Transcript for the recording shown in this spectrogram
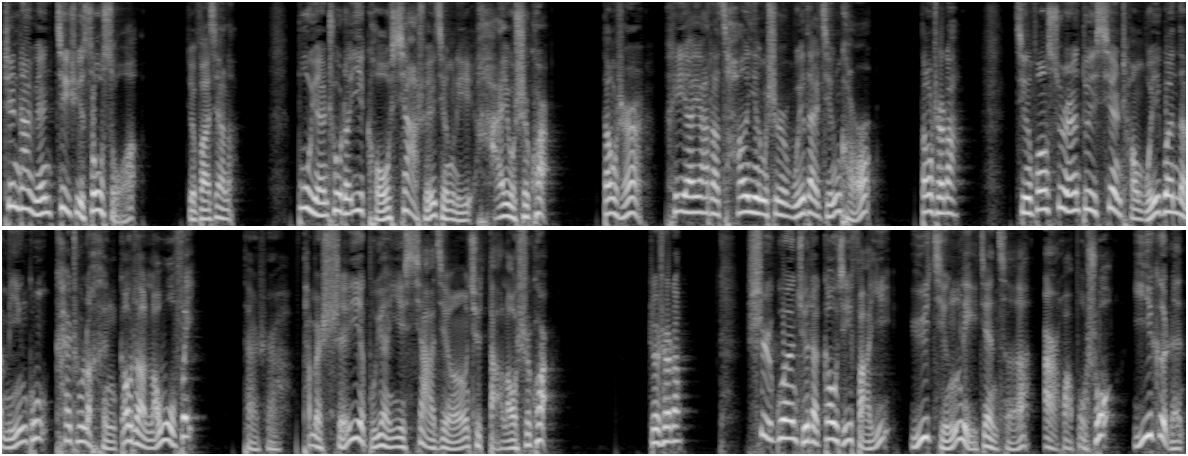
侦查员继续搜索，就发现了不远处的一口下水井里还有尸块。当时黑压压的苍蝇是围在井口。当时呢，警方虽然对现场围观的民工开出了很高的劳务费，但是啊，他们谁也不愿意下井去打捞尸块。这时呢，市公安局的高级法医于井里见此，二话不说，一个人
